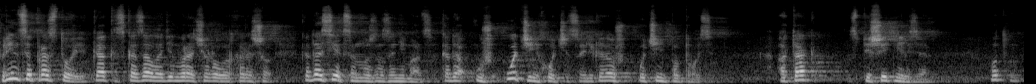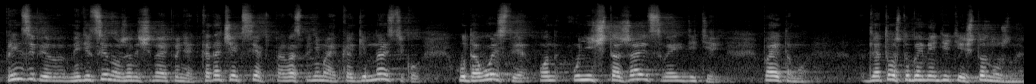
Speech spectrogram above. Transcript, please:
принцип простой. Как сказал один врач-уролог хорошо. Когда сексом нужно заниматься? Когда уж очень хочется или когда уж очень попросят. А так спешить нельзя. Вот, в принципе, медицина уже начинает понять. Когда человек секс воспринимает как гимнастику, удовольствие, он уничтожает своих детей. Поэтому для того, чтобы иметь детей, что нужно?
